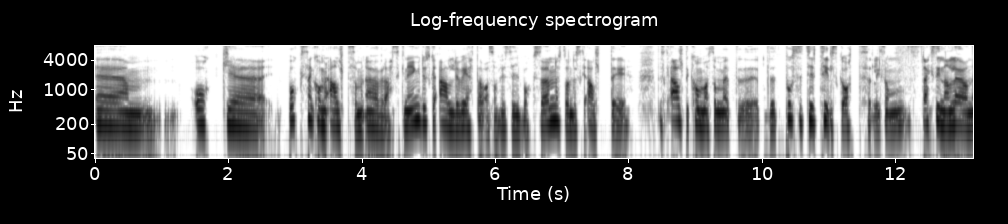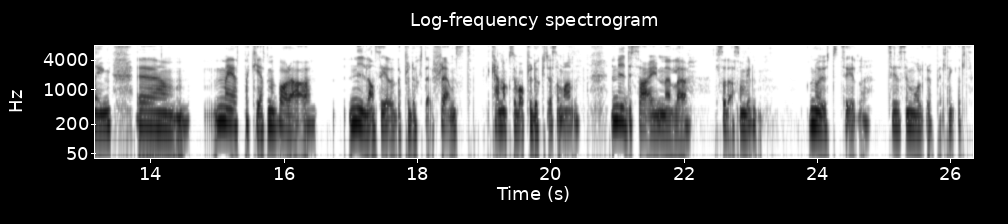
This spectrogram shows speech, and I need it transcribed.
Ehm, och eh, boxen kommer alltid som en överraskning. Du ska aldrig veta vad som finns i boxen. Utan det ska alltid, det ska alltid komma som ett, ett, ett positivt tillskott liksom, strax innan löning. Eh, med ett paket med bara nylanserade produkter främst. Det kan också vara produkter som man, en ny design eller sådär som vill nå ut till, till sin målgrupp helt enkelt.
